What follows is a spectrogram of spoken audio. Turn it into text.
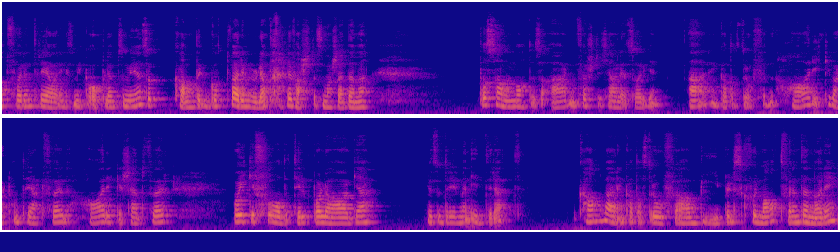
at for en treåring som ikke har opplevd så mye, så kan det godt være mulig at det er det verste som har skjedd henne. På samme måte så er den første kjærlighetssorgen er en katastrofe. Den har ikke vært håndtert før. Det har ikke skjedd før. Å ikke få det til på laget hvis du driver med en idrett, kan være en katastrofe av bibelsk format for en tenåring.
